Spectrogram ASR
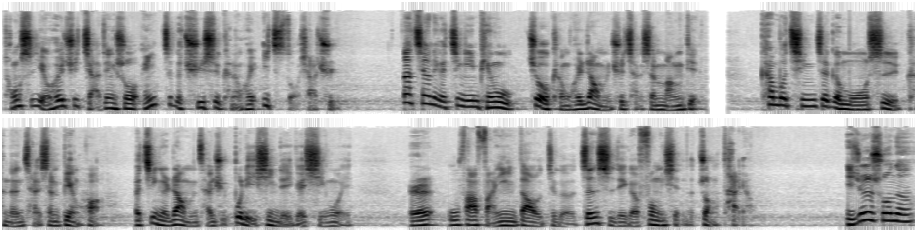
同时也会去假定说，诶，这个趋势可能会一直走下去。那这样的一个静音偏误，就可能会让我们去产生盲点，看不清这个模式可能产生变化，而进而让我们采取不理性的一个行为，而无法反映到这个真实的一个风险的状态啊。也就是说呢，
